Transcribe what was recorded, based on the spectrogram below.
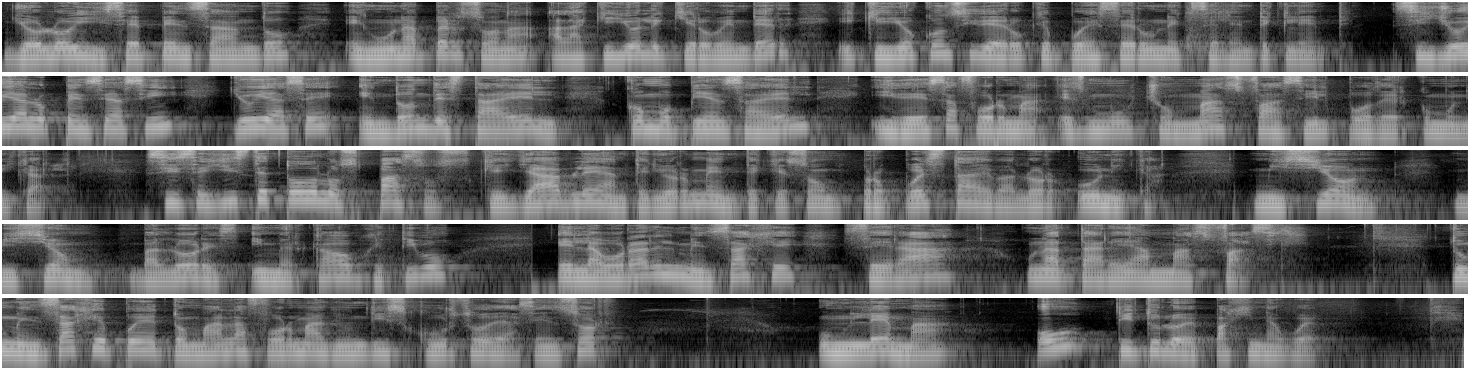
Yo lo hice pensando en una persona a la que yo le quiero vender y que yo considero que puede ser un excelente cliente. Si yo ya lo pensé así, yo ya sé en dónde está él, cómo piensa él y de esa forma es mucho más fácil poder comunicarle. Si seguiste todos los pasos que ya hablé anteriormente, que son propuesta de valor única, misión, visión, valores y mercado objetivo, elaborar el mensaje será una tarea más fácil. Tu mensaje puede tomar la forma de un discurso de ascensor, un lema o título de página web.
